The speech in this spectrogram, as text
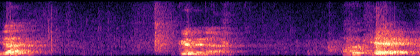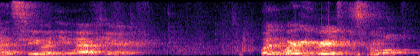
You done? Good enough. Okay, let's see what you have here. What, where are your grades at school?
